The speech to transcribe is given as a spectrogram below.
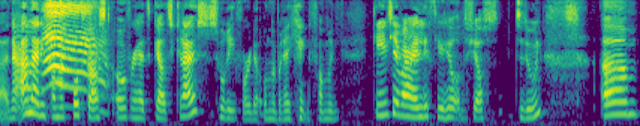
uh, naar aanleiding van mijn podcast over het Keltisch Kruis. Sorry voor de onderbreking van mijn kindje, maar hij ligt hier heel enthousiast te doen. Um,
